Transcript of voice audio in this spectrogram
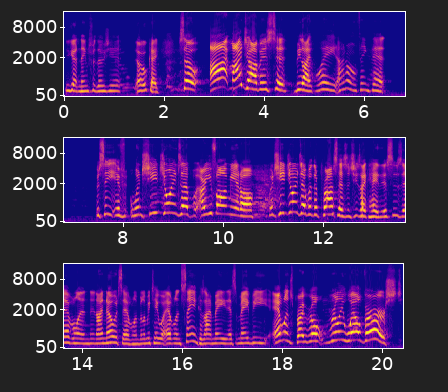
You got names for those yet? Oh, okay. So I my job is to be like, wait, I don't think that But see, if when she joins up, are you following me at all? When she joins up with the process and she's like, "Hey, this is Evelyn, and I know it's Evelyn, but let me tell you what Evelyn's saying because I may that's maybe Evelyn's probably real, really well versed.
